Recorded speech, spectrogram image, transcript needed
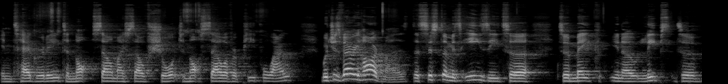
integrity, to not sell myself short, to not sell other people out, which is very hard, man. The system is easy to to make, you know, leaps to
